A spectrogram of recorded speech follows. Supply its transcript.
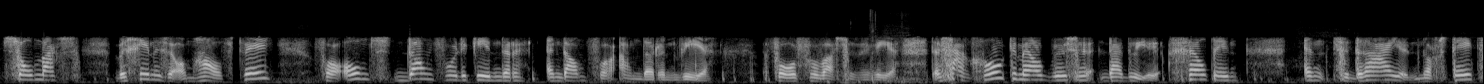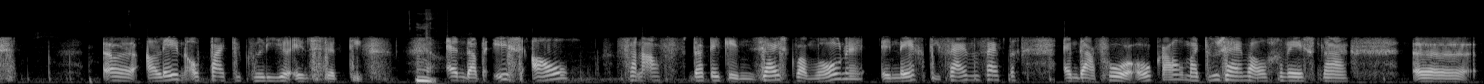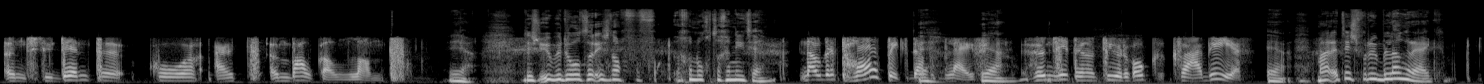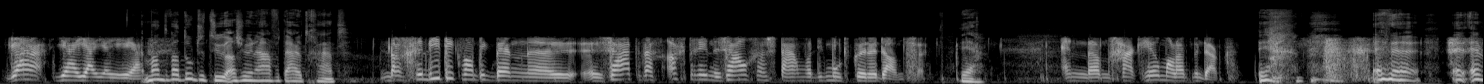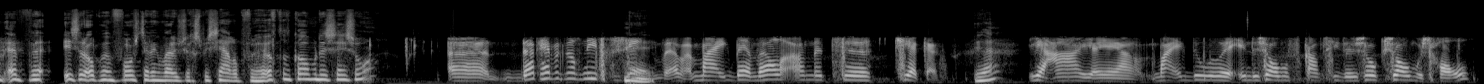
Zondags beginnen ze om half twee. Voor ons, dan voor de kinderen en dan voor anderen weer. Voor volwassenen weer. Er staan grote melkbussen, daar doe je geld in. En ze draaien nog steeds eh, alleen op particulier initiatief. Ja. En dat is al vanaf dat ik in Zeist kwam wonen in 1955. En daarvoor ook al. Maar toen zijn we al geweest naar eh, een studentenkoor uit een Balkanland. Ja. Dus u bedoelt, er is nog genoeg te genieten? Nou, dat hoop ik dat Ja, het blijft. ja. Hun zitten natuurlijk ook qua weer. Ja. Maar het is voor u belangrijk. Ja, ja, ja, ja, ja. ja. Want wat doet het u als u een avond uitgaat? Dan geniet ik, want ik ben eh, eh, zaterdag achter in de zaal gaan staan... want ik moet kunnen dansen. Ja. En dan ga ik helemaal uit mijn dak. Ja. En, eh, en, en, en is er ook een voorstelling waar u zich speciaal op verheugt het komende seizoen? Eh, dat heb ik nog niet gezien. Maar ik ben wel aan het eh, checken. Ja? Ja, ja, ja. Maar ik doe eh, in de zomervakantie dus ook zomerschool.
